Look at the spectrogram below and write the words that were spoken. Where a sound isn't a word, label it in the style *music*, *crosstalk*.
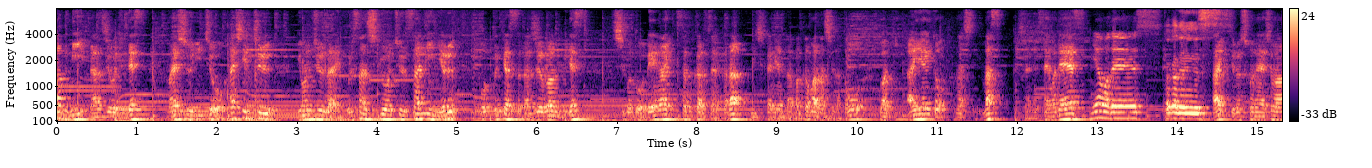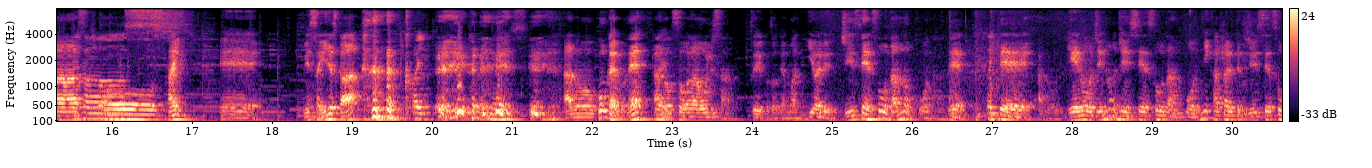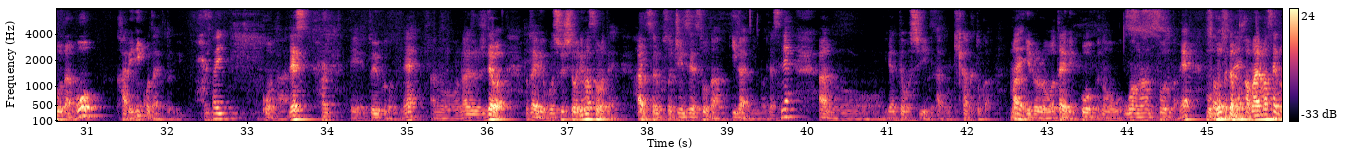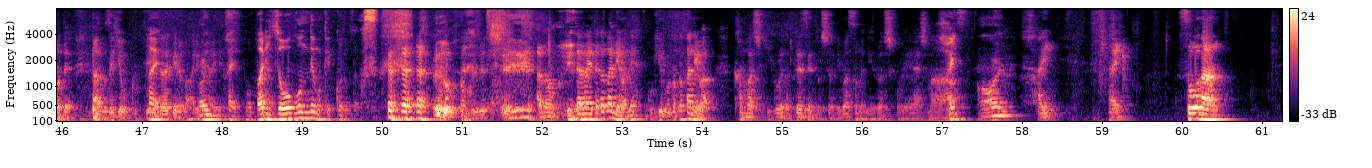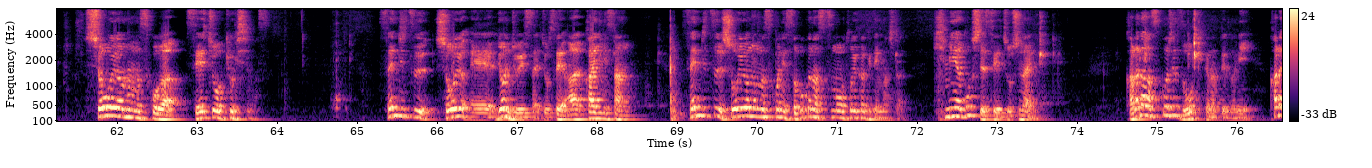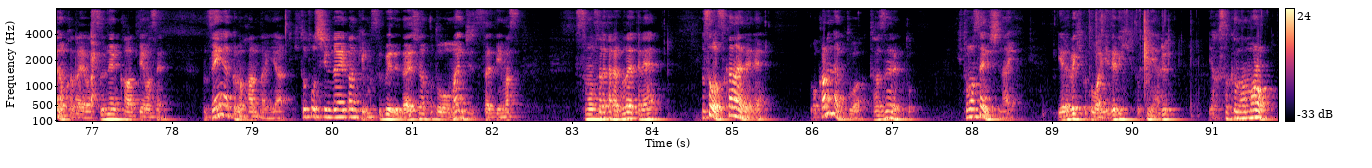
番組ラジオジです毎週日曜配信中40代ブルサン修行中3人によるポッドキャストラジオ番組です仕事恋愛サブカルチャーから身近にあったバカ話などを和気あいあいと話していますこちら西山です宮山です。タカです。はいよろしくお願いします。はいえー、皆さんいいですか？はい。*laughs* あの今回もね、あのはい相談おじさんということで、まあ、いわゆる人生相談のコーナーで,、はいであの芸能人の人生相談本に書かれている人生相談を仮に答えるというはい。コーナーです。はい。えーということでね、あのラジオ時ではお便りを募集しておりますので、あのそれこそ人生相談以外にもですね、あのやってほしいあの企画とか、まあ、はいい、ろいろお便りごのご感想とかね、もう僕でも構いませんので、あのぜひ送っていただければありがたいです。はい。もうバリ雑言でも結構でございます。本当です。あの、送っていただいた方にはね、ご希望の方には、看板式これのプレゼントしておりますので、よろしくお願いします。はいはい。はい。はい。相談。小4の息子が成長を拒否します。先日、小4、えー、41歳女性、あ、かいみさん。先日、小4の息子に素朴な質問を問いかけていました。君はどうして成長しないの？体は少しずつ大きくなっているのに、彼の課題は数年変わっていません。善悪の判断や人と信頼関係を結ぶ上で大事なことを毎日伝えています。質問されたら答えてね。嘘をつかないでね。わからないことは尋ねること。人のせいにしない。やるべきことはやるべき時にやる。約束守ろ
